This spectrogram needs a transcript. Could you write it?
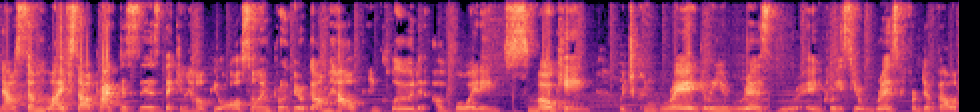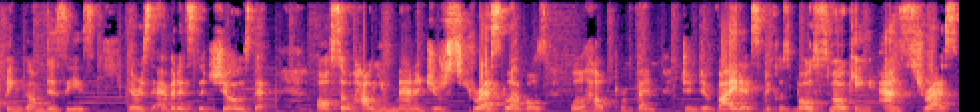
Now, some lifestyle practices that can help you also improve your gum health include avoiding smoking, which can greatly risk, increase your risk for developing gum disease. There is evidence that shows that also how you manage your stress levels will help prevent gingivitis because both smoking and stress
